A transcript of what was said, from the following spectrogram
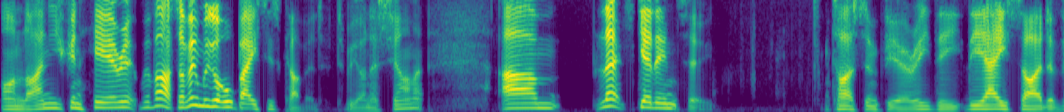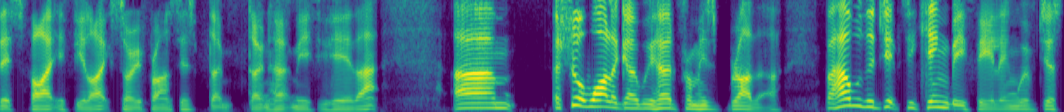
online, you can hear it with us. I think we've got all bases covered, to be honest, Charlotte. Um, let's get into Tyson Fury, the the A side of this fight, if you like. Sorry, Francis, don't don't hurt me if you hear that. Um, A short while ago, we heard from his brother, but how will the Gypsy King be feeling with just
